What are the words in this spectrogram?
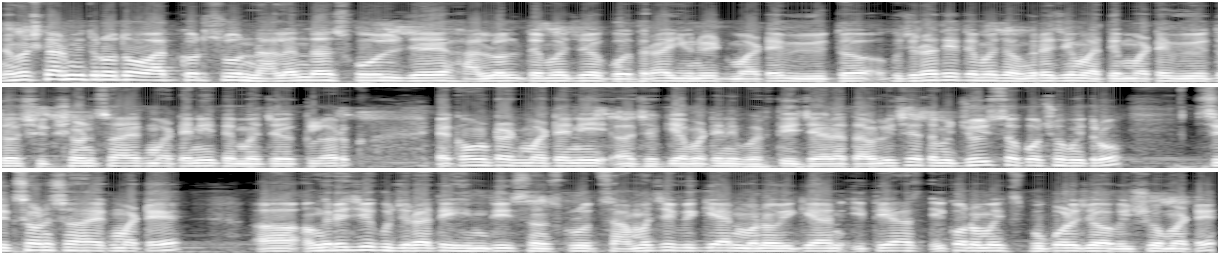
નમસ્કાર મિત્રો, તો વાત કરશું નાલંદા સ્કૂલ જે હાલોલ તેમજ ગોધરા યુનિટ માટે વિવિધ ગુજરાતી તેમજ અંગ્રેજી માધ્યમ માટે વિવિધ શિક્ષણ સહાયક માટેની તેમજ ક્લર્ક, એકાઉન્ટન્ટ માટેની જગ્યા માટેની ભરતી જાહેરાત આવેલી છે. તમે જોઈ શકો છો મિત્રો, શિક્ષણ સહાયક માટે અંગ્રેજી, ગુજરાતી, હિન્દી, સંસ્કૃત, સામાજિક વિજ્ઞાન, મનોવિજ્ઞાન, ઇતિહાસ, ઇકોનોમિક્સ, ભૂગોળ જેવા વિષયો માટે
